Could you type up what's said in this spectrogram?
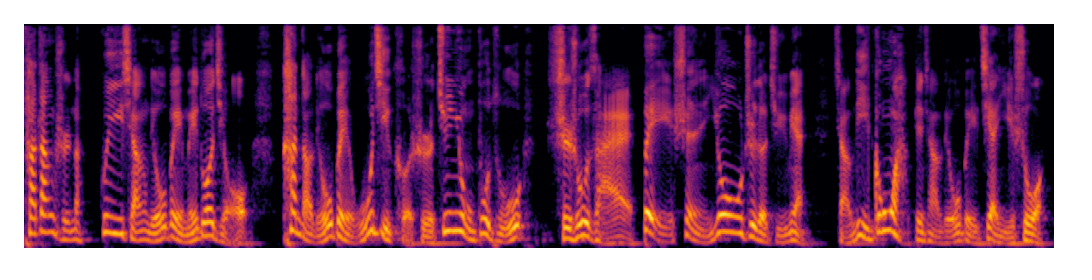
他当时呢归降刘备没多久，看到刘备无计可施，军用不足，史书载备甚忧之的局面，想立功啊，便向刘备建议说：“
